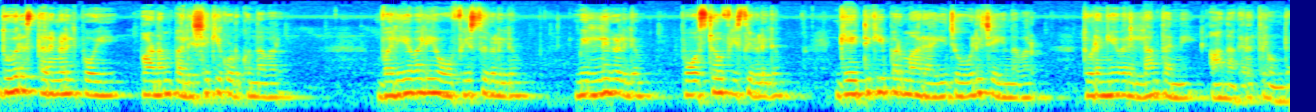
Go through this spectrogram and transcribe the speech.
ദൂരസ്ഥലങ്ങളിൽ പോയി പണം പലിശയ്ക്ക് കൊടുക്കുന്നവർ വലിയ വലിയ ഓഫീസുകളിലും മില്ലുകളിലും പോസ്റ്റ് ഓഫീസുകളിലും ഗേറ്റ് കീപ്പർമാരായി ജോലി ചെയ്യുന്നവർ തുടങ്ങിയവരെല്ലാം തന്നെ ആ നഗരത്തിലുണ്ട്.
